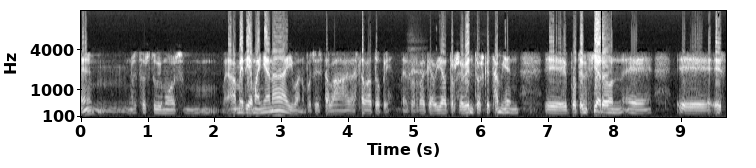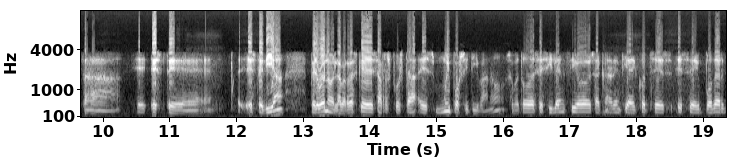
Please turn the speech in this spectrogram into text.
¿eh? Nosotros estuvimos a media mañana y bueno, pues estaba, estaba a tope. Es verdad que había otros eventos que también eh, potenciaron eh, esta, este, este día, pero bueno, la verdad es que esa respuesta es muy positiva, ¿no? Sobre todo ese silencio, esa carencia de coches, ese poder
